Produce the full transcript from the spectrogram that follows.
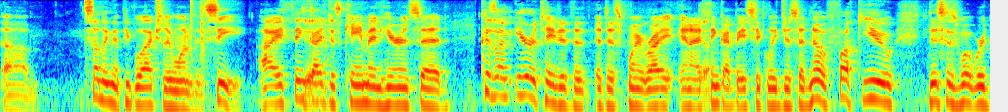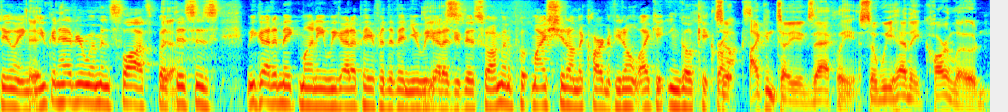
um, something that people actually wanted to see i think i just came in here and said because i'm irritated at, at this point right and i Yeah. think i basically just said no fuck you this is what we're doing you can have your women's slots but Yeah. this is we got to make money we got to pay for the venue we got to do this so i'm going to put my shit on the card and if you don't like it you can go kick So rocks I can tell you exactly. So we had a carload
